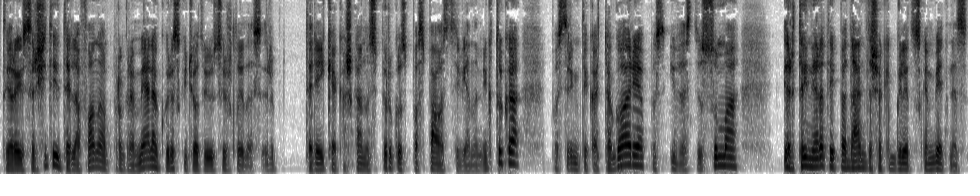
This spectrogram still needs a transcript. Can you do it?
Tai yra įsirašyti į telefoną programėlę, kuris skaičiuotų jūsų išlaidas. Ir tai reikia kažką nusipirkus paspausti vieną mygtuką, pasirinkti kategoriją, pas, įvesti sumą. Ir tai nėra taip pedantiška, kaip galėtų skambėti, nes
